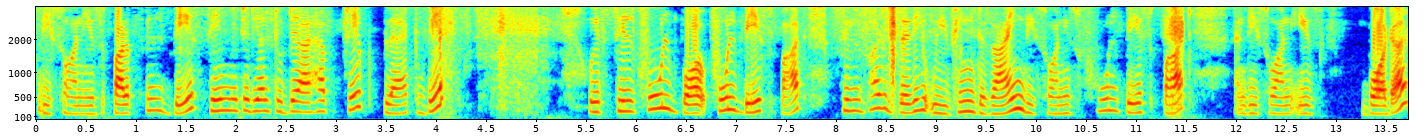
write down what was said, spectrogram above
This one is purple base. Same material today i have draped black base with full full base part. Silver zari weaving design. This one is full base part and this one is border.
